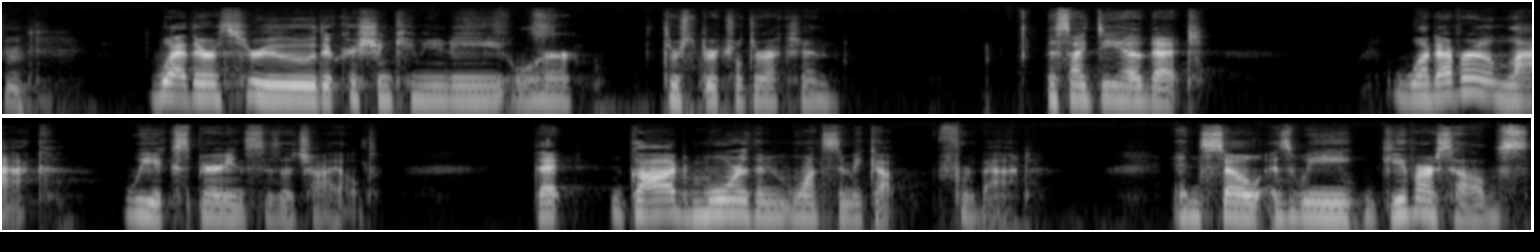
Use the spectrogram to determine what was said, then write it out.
hmm. whether through the Christian community or through spiritual direction. This idea that whatever lack we experienced as a child, that God more than wants to make up for that. And so as we give ourselves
